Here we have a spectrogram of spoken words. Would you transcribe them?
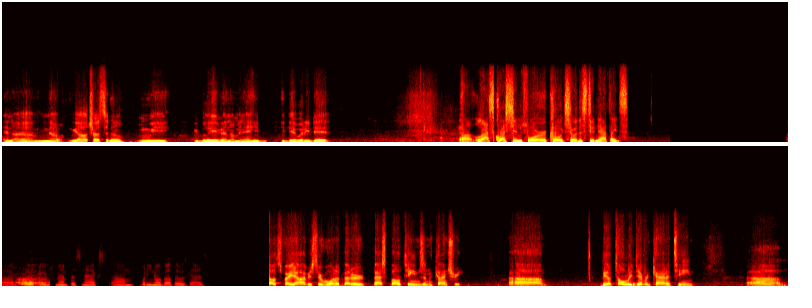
And um, you know we all trusted him, and we we believe in him, and he he did what he did. Uh, last question for coach or the student athletes. Uh, Coach Memphis next. Um, what do you know about those guys? Well, it's very obvious they're one of the better basketball teams in the country. Um, be a totally different kind of team. Um,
